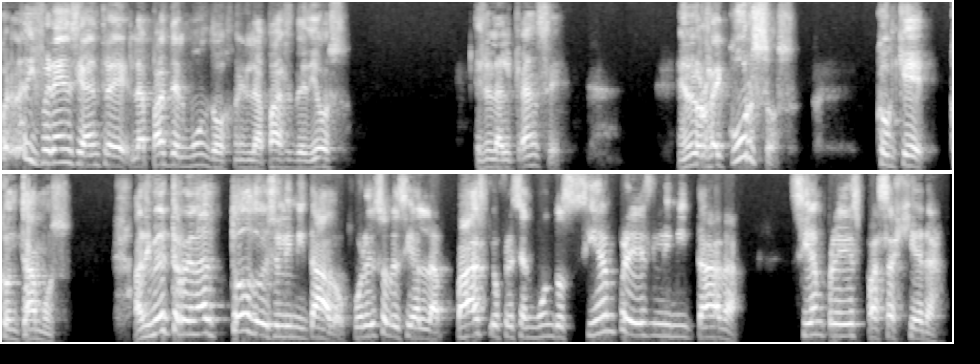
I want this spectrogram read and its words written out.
¿Cuál es la diferencia entre la paz del mundo y la paz de Dios? En el alcance, en los recursos con que contamos. A nivel terrenal todo es limitado. Por eso decía, la paz que ofrece el mundo siempre es limitada, siempre es pasajera.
